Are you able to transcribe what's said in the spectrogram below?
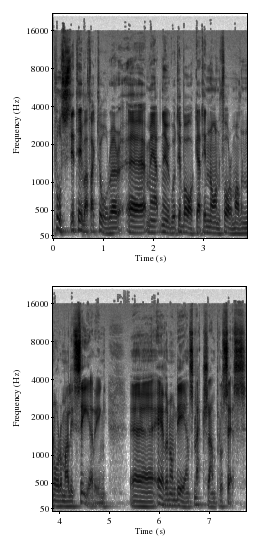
positiva faktorer eh, med att nu gå tillbaka till någon form av normalisering. Eh, även om det är en smärtsam process.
